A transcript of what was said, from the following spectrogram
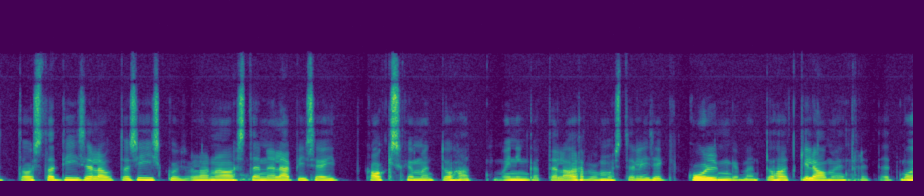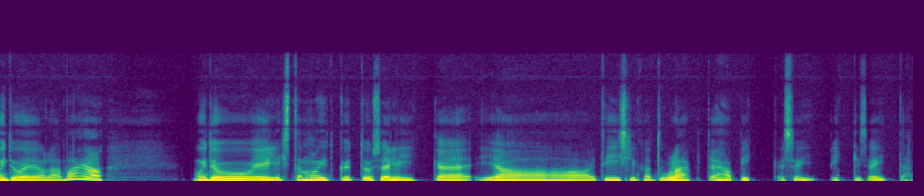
et osta diiselauto siis, kui sul on aastane läbisõit kakskümmend tuhat, mõningatel arvamustel isegi kolmkümmend tuhat kilomeetrit, et muidu ei ole vaja, muidu eelista muid kütuseliike ja diisliga tuleb teha pikke sõi-, pikki sõite.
